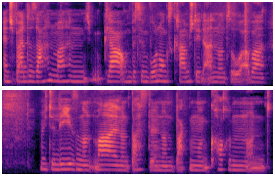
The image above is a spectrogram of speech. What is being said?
entspannte Sachen machen. Ich, klar, auch ein bisschen Wohnungskram steht an und so, aber ich möchte lesen und malen und basteln und backen und kochen und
